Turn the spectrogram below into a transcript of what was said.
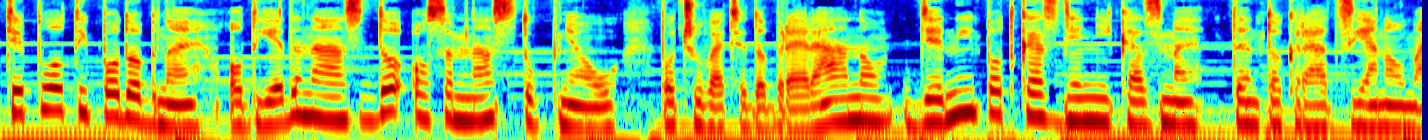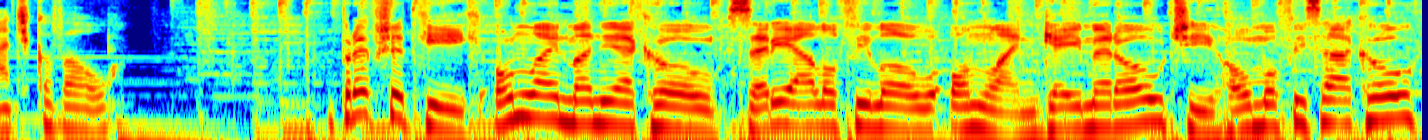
teploty podobné od 11 do 18 stupňov. Počúvate Dobré ráno, denný podcast denníka ZME, tentokrát s Janou Maťkovou. Pre všetkých online maniakov, seriálofilov, online gamerov či homeofficeákov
